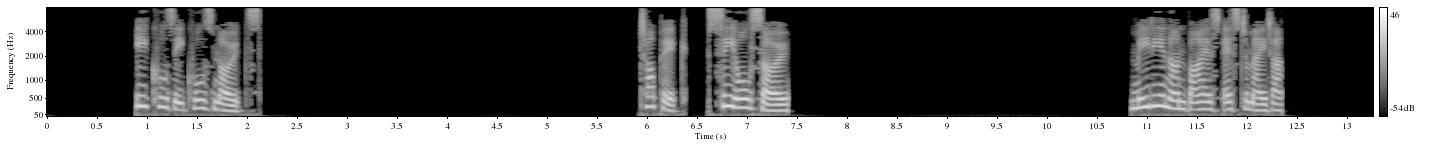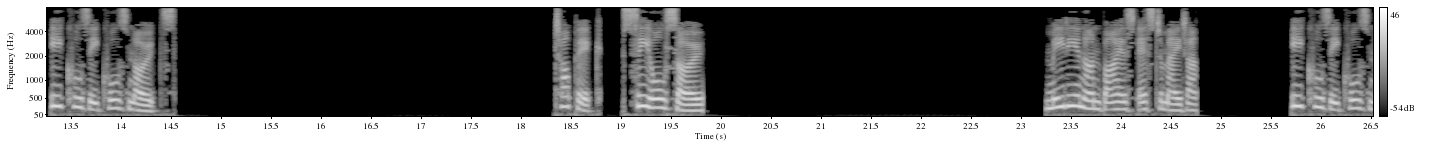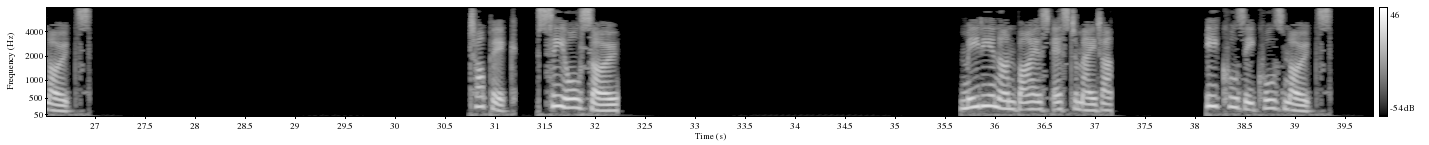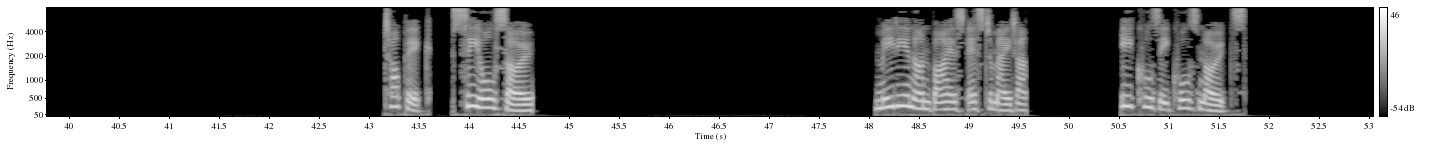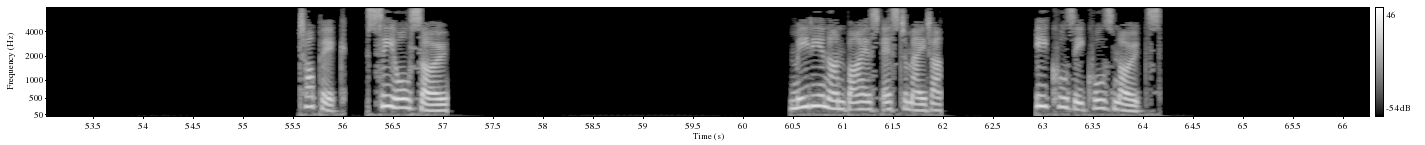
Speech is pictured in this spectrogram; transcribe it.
unbiased estimator Notes Topic. See also Median unbiased estimator unbiased estimator Notes Topic. See also. Median unbiased estimator. Equals equals notes. Topic. See also. Median unbiased estimator. Equals equals notes. Topic. See also. Median unbiased estimator. Equals equals notes. Topic. See also Median unbiased estimator notes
